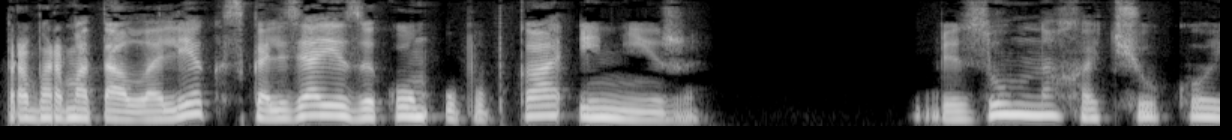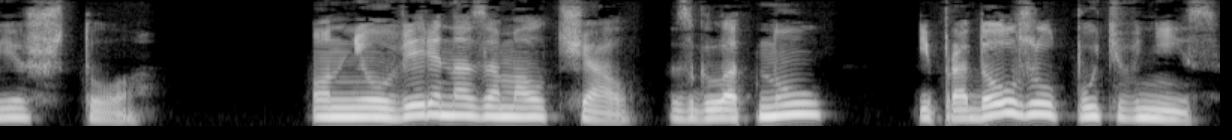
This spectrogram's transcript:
Пробормотал Олег, скользя языком у пупка и ниже. Безумно хочу кое-что. Он неуверенно замолчал, сглотнул и продолжил путь вниз,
